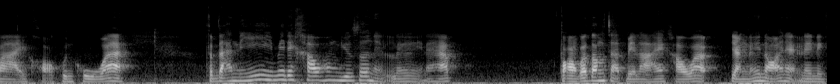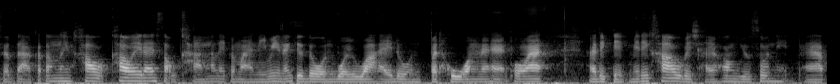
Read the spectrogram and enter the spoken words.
วายขอคุณครูว่า สัปดาห์นี้ไม่ได้เข้าห้อง Usernet เลยนะครับฟอร์มก็ต้องจัดเวลาให้เขาว่าอย่างน้อยๆเนี่ยในหนึ่งสัปดาห์ก็ต้องให้เข้าเข้าให้ได้สองครั้งอะไรประมาณนี้ไม่นั้นจะโดนโวยวายโดนประท้วงนะฮะเพราะว่า เด็กๆไม่ได้เข้าไปใช้ห้อง USO Net นะครับ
